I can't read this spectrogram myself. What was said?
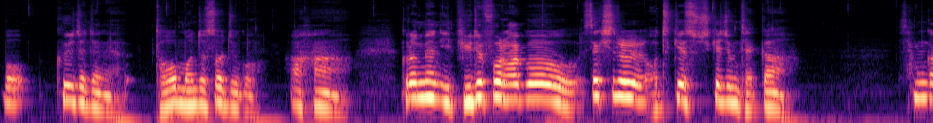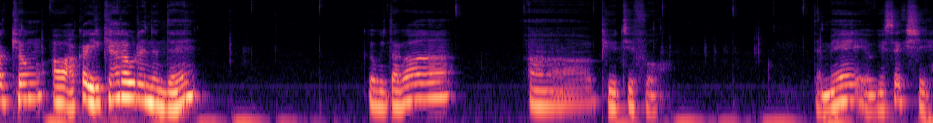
뭐 그 여자잖아요. 더 먼저 써주고. 아하. 그러면 이 beautiful하고 섹시를 어떻게 수식해 주면 될까? 삼각형. 어, 아까 이렇게 하라고 그랬는데 여기다가 어, beautiful. 그다음에 여기 섹시.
